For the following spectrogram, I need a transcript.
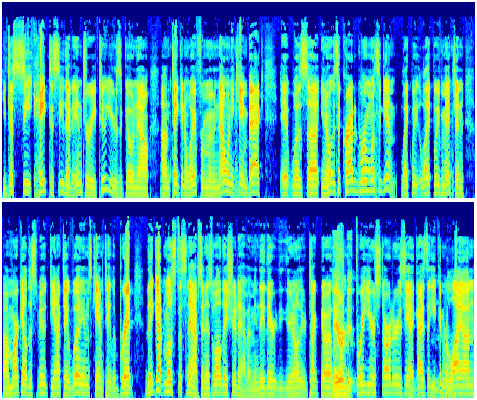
you just see hate to see that injury two years ago now um, taken away from him, and now when he came back, it was uh, you know it's a crowded room once again. Like we like we've mentioned, uh, Marquel Dismuke, Deontai Williams, Cam Taylor Britt, they got most of the snaps, and as well they should have. I mean they they're you know they're talking about they it. three year starters, yeah, guys that you can mm-hmm. rely on.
